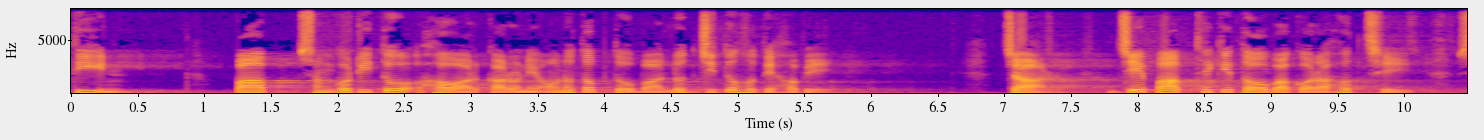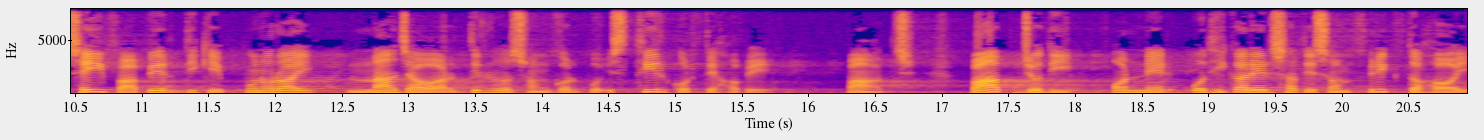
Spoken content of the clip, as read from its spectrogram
তিন, পাপ সংঘটিত হওয়ার কারণে অনতপ্ত বা লজ্জিত হতে হবে। চার, যে পাপ থেকে তওবা করা হচ্ছে সেই পাপের দিকে পুনরায় না যাওয়ার দৃঢ় সংকল্প স্থির করতে হবে। পাঁচ, পাপ যদি অন্যের অধিকারের সাথে সম্পৃক্ত হয়,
